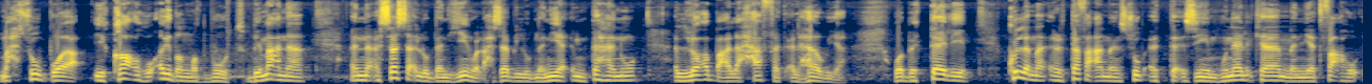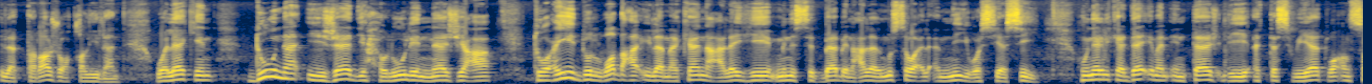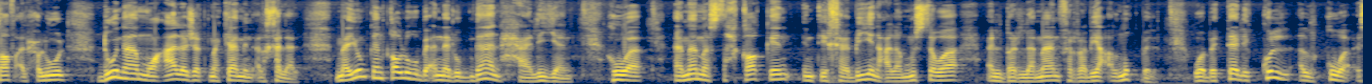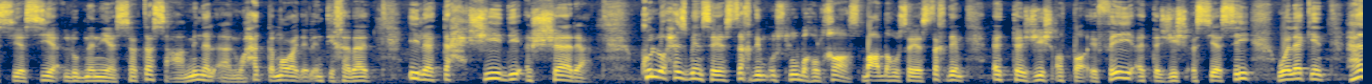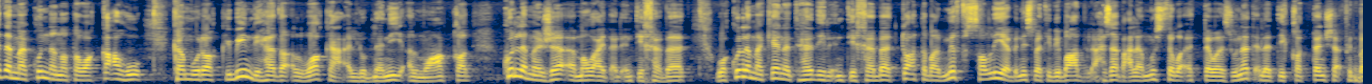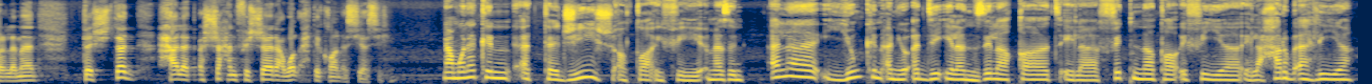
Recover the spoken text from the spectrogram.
محسوب وإيقاعه أيضا مضبوط بمعنى أن أساس اللبنانيين والأحزاب اللبنانية امتهنوا اللعب على حافة الهاوية. وبالتالي كلما ارتفع منسوب التأزيم هنالك من يدفعه إلى التراجع قليلا. ولكن دون إيجاد حلول ناجعة تعيد الوضع إلى ما كان عليه من استتباب على المستوى الأمني والسياسي. هنالك دائما إنتاج للتسويات وأنصاف الحلول دون معالجة مكامن الخلل. ما يمكن قوله بأن لبنان حاليا هو أمام استحقاق انتخابي على مستوى البرلمان في الربيع المقبل، وبالتالي كل القوى السياسية اللبنانية ستسعى من الآن وحتى موعد الانتخابات إلى تحشيد الشارع كل حزب سيستخدم أسلوبه الخاص، بعضه سيستخدم التجيش الطائفي، التجيش السياسي، ولكن هذا ما كنا نتوقعه كمراقبين لهذا الواقع اللبناني المعقد، كلما جاء موعد الانتخابات وكلما كانت هذه الانتخابات تعتبر مفصلية بالنسبة لبعض الأحزاب على مستوى التوازنات التي قد تنشأ في البرلمان، تشتد حالة الشحن في الشارع والاحتقان السياسي. نعم ولكن التجيش الطائفي مازن ألا يمكن أن يؤدي إلى انزلاقات إلى فتنة طائفية إلى حرب أهلية؟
